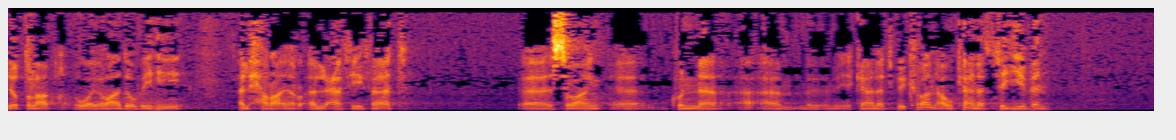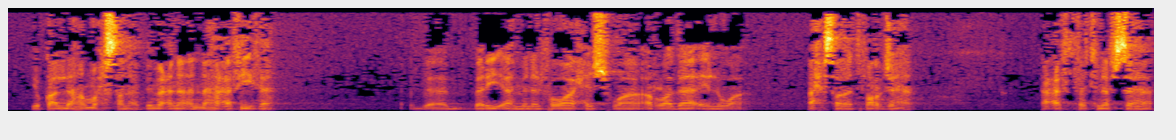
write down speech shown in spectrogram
يطلق ويراد به الحرائر العفيفات آه، سواء آه، كنا آه، كانت بكرا أو كانت ثيبا. يقال لها محصنة بمعنى أنها عفيفة بريئة من الفواحش والرذائل وأحصنت فرجها أعفت نفسها.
